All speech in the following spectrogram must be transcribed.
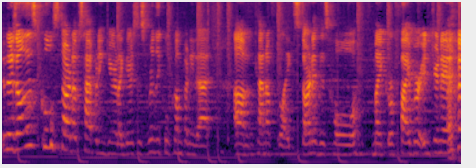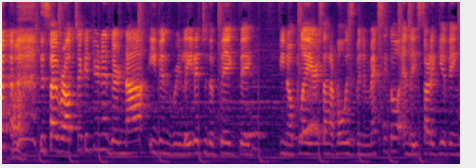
And there's all this cool startups happening here. Like there's this really cool company that um, kind of like started this whole microfiber internet, this fiber optic internet. They're not even related to the big, big, you know, players that have always been in Mexico, and they started giving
